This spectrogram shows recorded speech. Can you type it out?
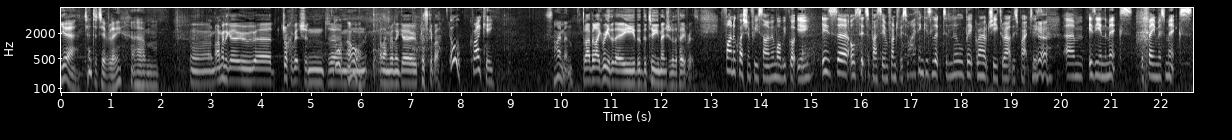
Yeah, tentatively. Um, um, I'm going to go uh, Djokovic and um, oh. and I'm going to go Pliskova. Oh, crikey! Simon. But I, but I agree that they the, the two you mentioned are the favourites. Final question for you, Simon, while we've got you. Is uh, old Tsitsipas in front of us, who I think has looked a little bit grouchy throughout this practice? Yeah. Um, is he in the mix, the famous mix?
